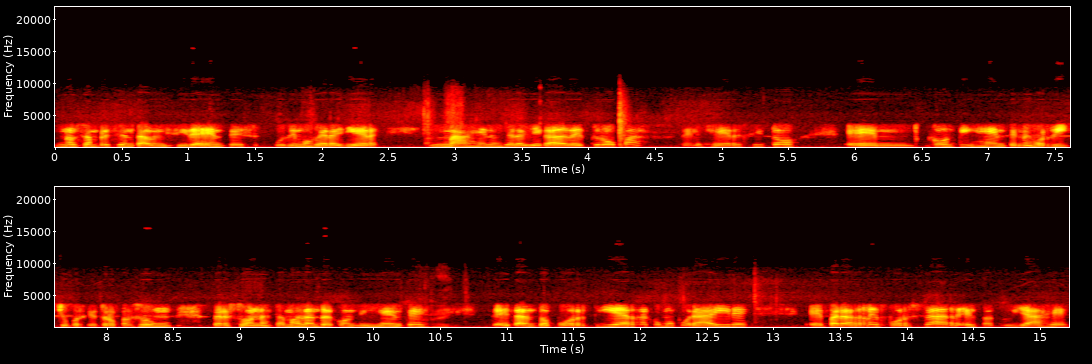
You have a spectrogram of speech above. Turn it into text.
no se han presentado incidentes. Pudimos ver ayer imágenes de la llegada de tropas del ejército eh, contingente, mejor dicho, porque tropas son personas. Estamos hablando de contingentes eh, tanto por tierra como por aire eh, para reforzar el patrullaje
